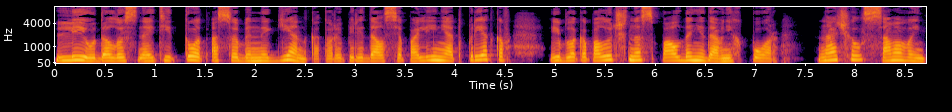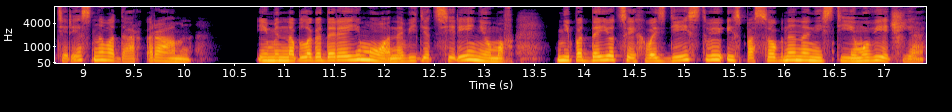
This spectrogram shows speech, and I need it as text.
Ли удалось найти тот особенный ген, который передался по линии от предков и благополучно спал до недавних пор — начал с самого интересного дар Рамн. Именно благодаря ему она видит сирениумов, не поддается их воздействию и способна нанести ему вечья.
